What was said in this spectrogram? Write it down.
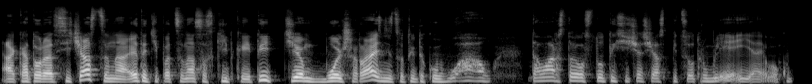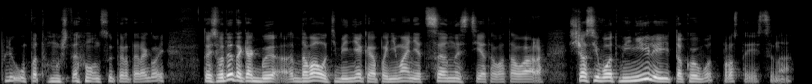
А которая сейчас цена, это типа цена со скидкой. И ты, чем больше разница, ты такой, вау, товар стоил 100 тысяч, а сейчас 500 рублей, я его куплю, потому что он супер дорогой. То есть вот это как бы давало тебе некое понимание ценности этого товара. Сейчас его отменили, и такой вот просто есть цена.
